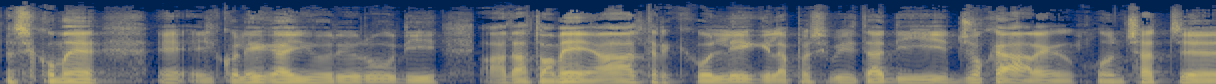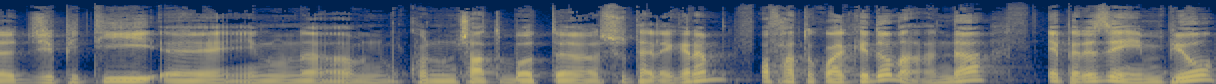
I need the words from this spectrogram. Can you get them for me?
Siccome eh, il collega Yuri Rudi ha dato a me e a altri colleghi la possibilità di giocare con ChatGPT eh, una, con un chatbot eh, su Telegram, ho fatto qualche domanda e per esempio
